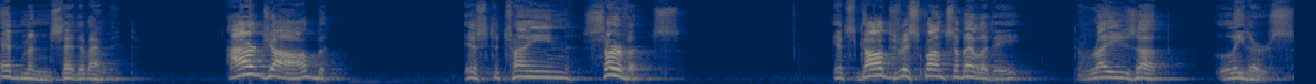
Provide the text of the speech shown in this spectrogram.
Edman said about it. Our job is to train servants. It's God's responsibility to raise up leaders.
